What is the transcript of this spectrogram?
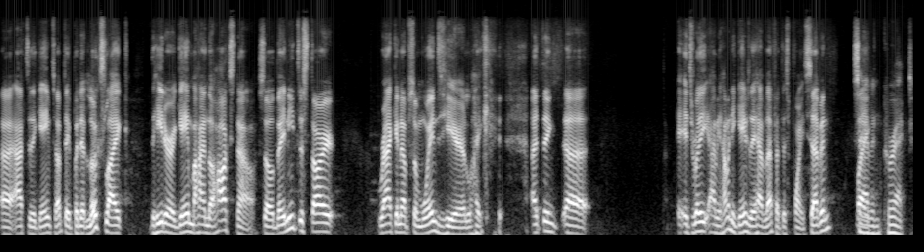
uh, after the game to update, but it looks like the Heat are a game behind the Hawks now. So they need to start racking up some wins here. Like I think uh, it's really. I mean, how many games do they have left at this point? Seven. Seven, like, correct.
